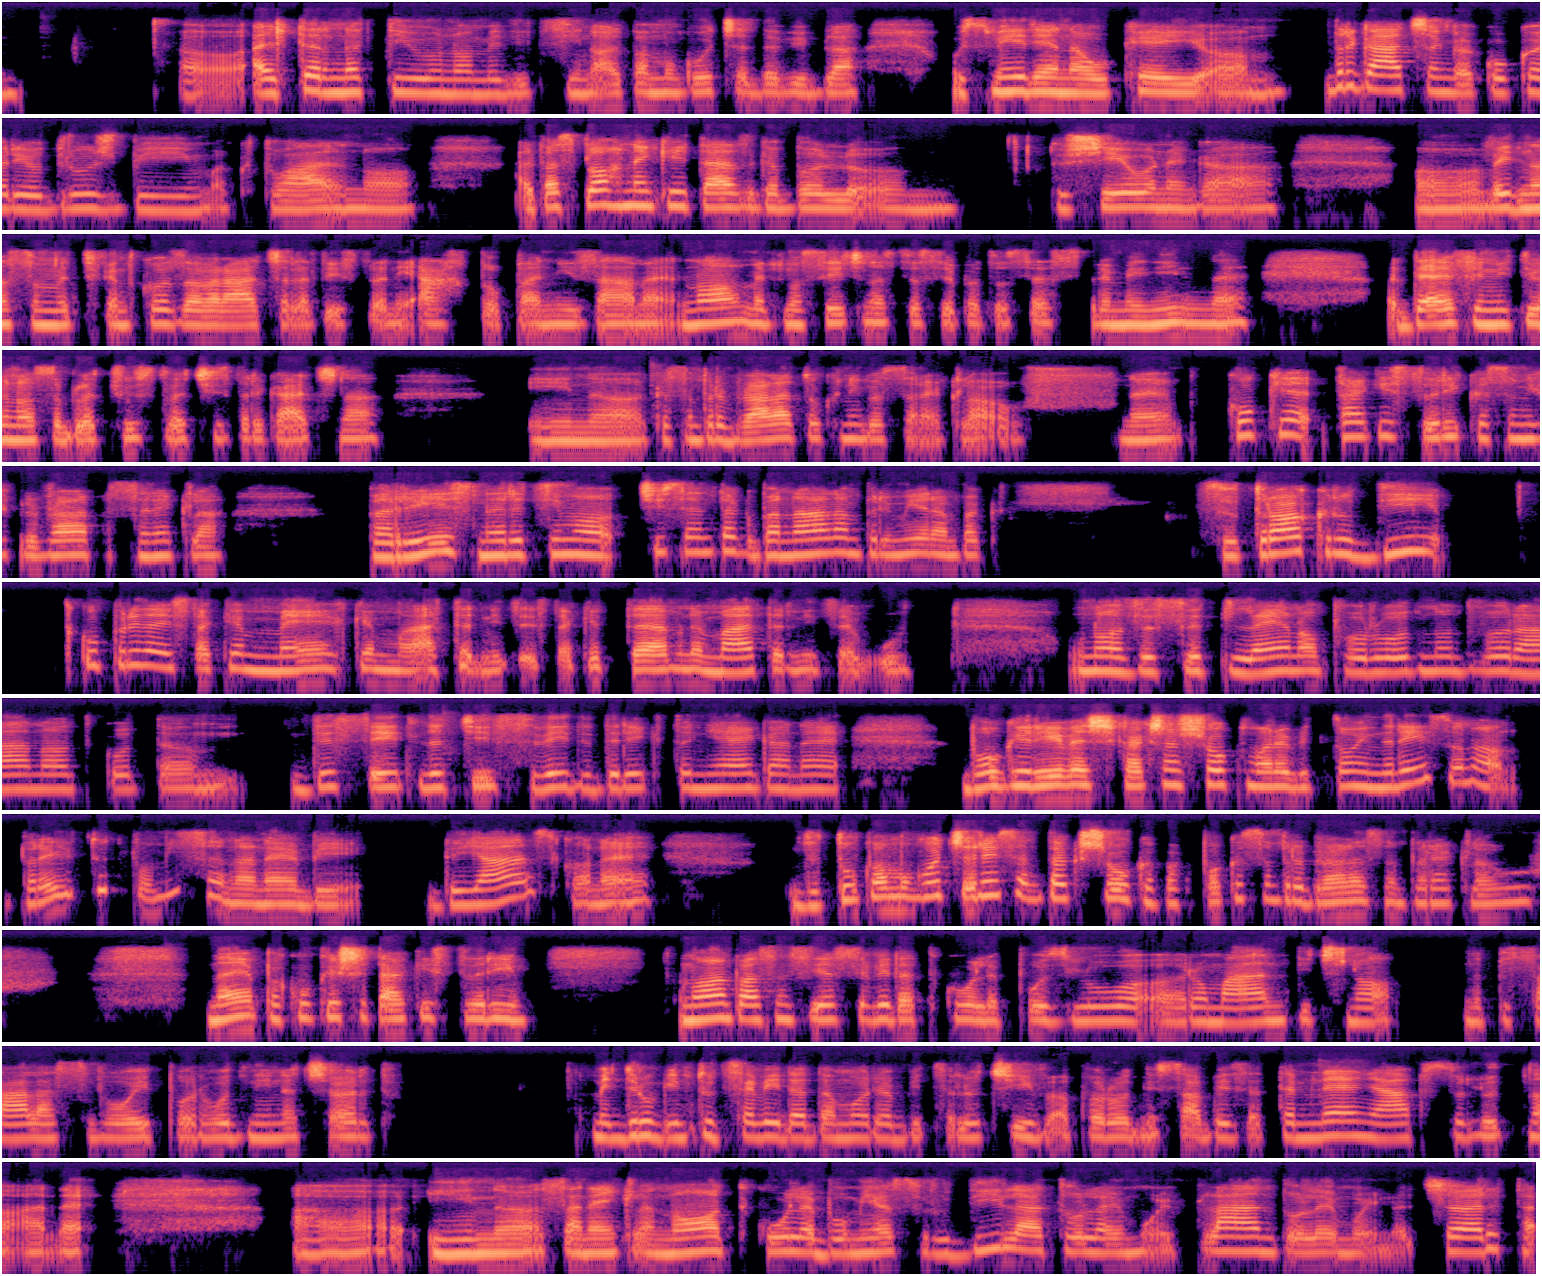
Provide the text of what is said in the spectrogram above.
alternativno medicino ali pa mogoče, da bi bila usmerjena v kaj um, drugačnega, kot je v družbi aktualno ali pa sploh nekaj tazga bolj um, duševnega. Uh, vedno sem večkrat tako zavračala te stvari, ah, to pa ni za me. No, med nosečnostjo se je pa to vse spremenilo, definitivno so bila čustva čist drugačna. In uh, ko sem prebrala to knjigo, sem rekla, koliko je takih stvari, ki sem jih prebrala, pa sem rekla, pa res, ne recimo, čisto en tak banalen primer, ampak se otrok rodi. Tako pride iz tako mehke maternice, iz tako temne maternice, v uno zasvetljeno porodno dvorano, tako da deset luči svet direkt do njega. Ne. Bogi reveš, kakšen šok mora biti to in res, uno, prej tudi pomislena ne bi dejansko, ne, da to pa mogoče res en tak šok, ampak pa, ko sem prebrala, sem pa rekla, uf, ne, pa je še takih stvari. No, in pa sem si jaz seveda tako lepo, zelo uh, romantično napisala svoj porodni načrt, med drugim tudi, seveda, da morajo biti luči v porodni sobi zatemnjene, absolutno. Uh, in uh, sem rekla, no, tako le bom jaz rodila, tole je moj plan, tole je moj načrt.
